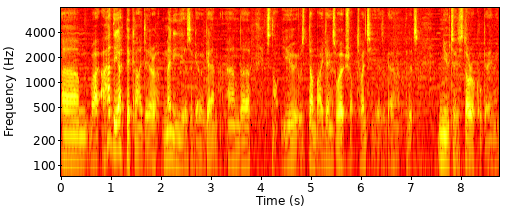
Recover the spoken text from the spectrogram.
um, I had the Epic idea many years ago again, and uh, it's not new. It was done by Games Workshop 20 years ago, but it's new to historical gaming.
